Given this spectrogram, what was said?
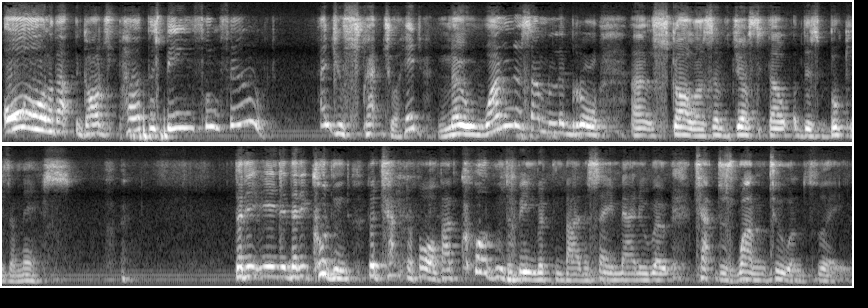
all about the God's purpose being fulfilled. And you scratch your head. No wonder some liberal uh, scholars have just felt that this book is a mess. that, it, it, that it couldn't, that chapter 4 and 5 couldn't have been written by the same man who wrote chapters 1, 2 and 3.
